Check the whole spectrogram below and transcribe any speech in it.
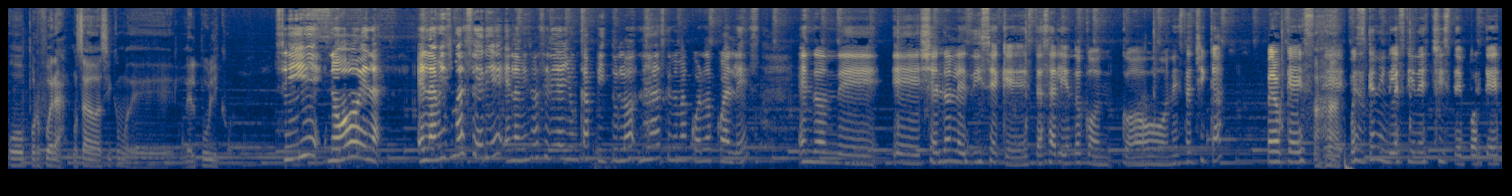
o, por fuera? O sea, así como de, del público. Sí, no, en la, en la misma serie, en la misma serie hay un capítulo, nada es que no me acuerdo cuál es, en donde eh, Sheldon les dice que está saliendo con, con esta chica, pero que es, eh, pues es que en inglés tiene chiste, porque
